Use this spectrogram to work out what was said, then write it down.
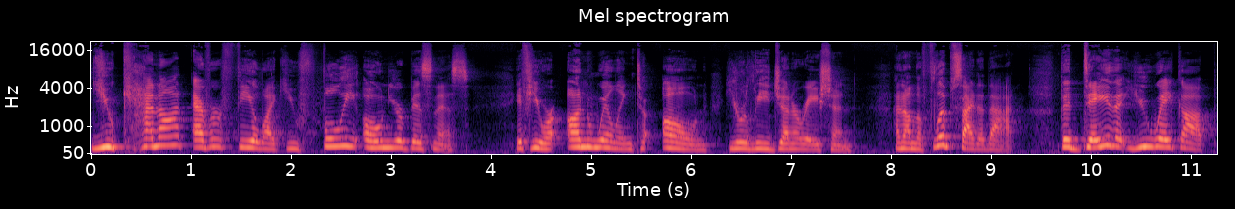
You cannot ever feel like you fully own your business if you are unwilling to own your lead generation. And on the flip side of that, the day that you wake up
